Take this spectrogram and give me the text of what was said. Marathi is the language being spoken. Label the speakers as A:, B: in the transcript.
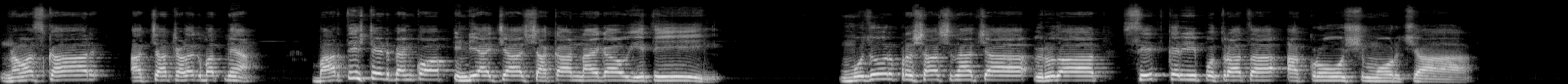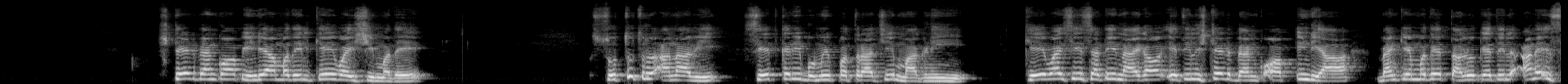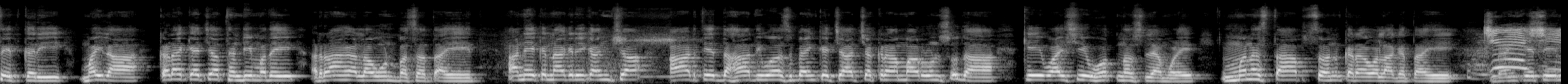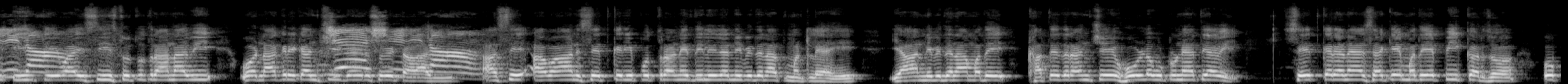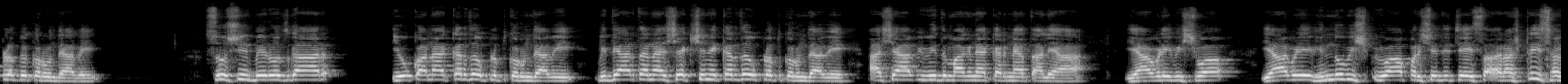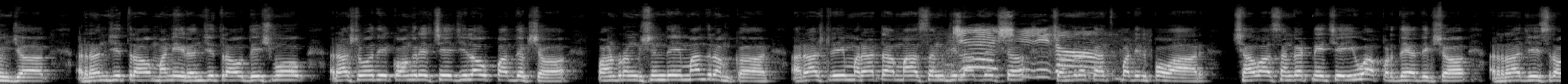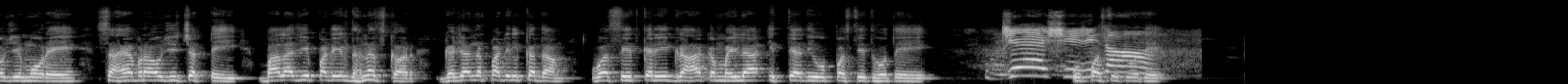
A: नमस्कार. आजच्या ठळक बातम्या. भारतीय स्टेट बँक ऑफ इंडियाच्या शाखा नायगाव येथील मुजोर प्रशासनाच्या विरोधात शेतकरी पुत्राचा आक्रोश मोर्चा. स्टेट बँक ऑफ इंडियामधील के वायमध्ये सुसूत्र आणावी शेतकरी भूमिपत्राची मागणी. के वाय सी साठी नायगाव येथील स्टेट बँक ऑफ इंडिया बँकेमध्ये तालुक्यातील अनेक शेतकरी महिला कडाक्याच्या थंडीमध्ये रांगा लावून बसत आहेत. अनेक नागरिकांच्या आठ ते दहा दिवस बँकेच्या चक्रा मारून सुद्धा के वाय सी होत नसल्यामुळे मनस्ताप सहन करावा लागत आहे. बँकेतील ई के वाय सी सुसूत्र आणावी व नागरिकांची गैरसोय टाळावी असे आवाहन शेतकरी पुत्राने दिलेल्या निवेदनात म्हटले आहे. या निवेदनामध्ये खातेदारांचे होल्ड उठवण्यात यावे. शेतकऱ्यांना शाखेमध्ये पीक कर्ज उपलब्ध करून द्यावे. सुशिक्षित बेरोजगार युवकांना कर्ज उपलब्ध करून द्यावे. विद्यार्थ्यांना शैक्षणिक कर्ज उपलब्ध करून द्यावे अशा विविध मागण्या करण्यात आल्या. यावेळी विश्व यावेळी हिंदू विश्व विवाह परिषदेचे राष्ट्रीय संयोजक रणजितराव माने रणजितराव देशमुख राष्ट्रवादी काँग्रेसचे जिल्हा उपाध्यक्ष पांडुरंग शिंदे मांजरमकर राष्ट्रीय मराठा महासंघ जिल्हाध्यक्ष चंद्रकांत पाटील पवार छावा संघटनेचे युवा प्रदेशाध्यक्ष राजेशरावजी मोरे साहेबरावजी चट्टे बालाजी पाटील धनसकर गजानन पाटील कदम व शेतकरी ग्राहक महिला इत्यादी उपस्थित होते. उपस्थित होते.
